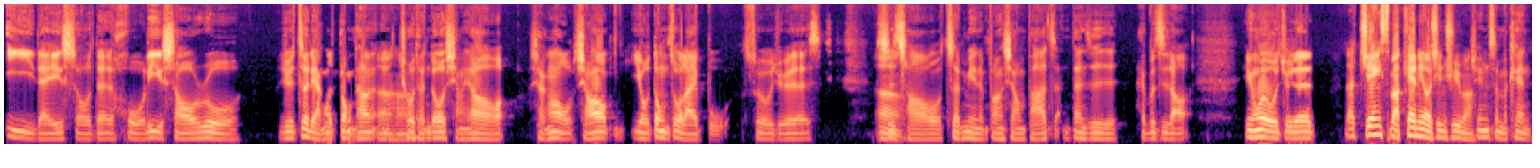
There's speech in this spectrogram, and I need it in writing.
异雷手的火力稍弱。我觉得这两个动他球团都想要。想要想要有动作来补，所以我觉得是朝正面的方向发展，但是还不知道，因为我觉得那 James McCann 你有兴趣吗？James McCann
